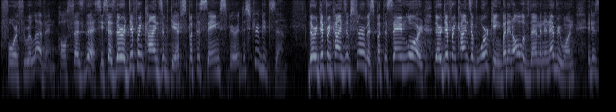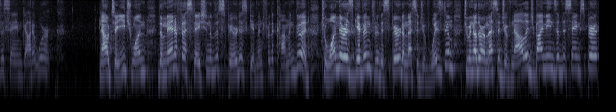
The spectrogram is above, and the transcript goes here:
4 through 11. Paul says this He says, There are different kinds of gifts, but the same Spirit distributes them. There are different kinds of service, but the same Lord. There are different kinds of working, but in all of them and in everyone, it is the same God at work. Now, to each one, the manifestation of the Spirit is given for the common good. To one, there is given through the Spirit a message of wisdom, to another, a message of knowledge by means of the same Spirit,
